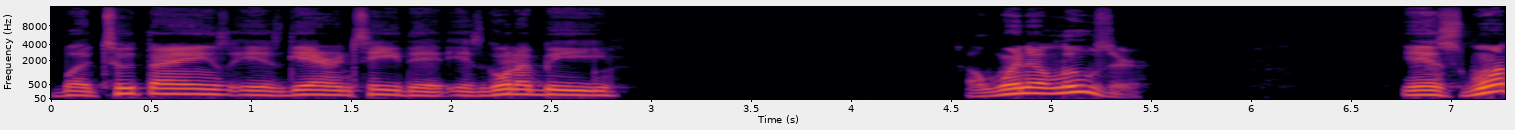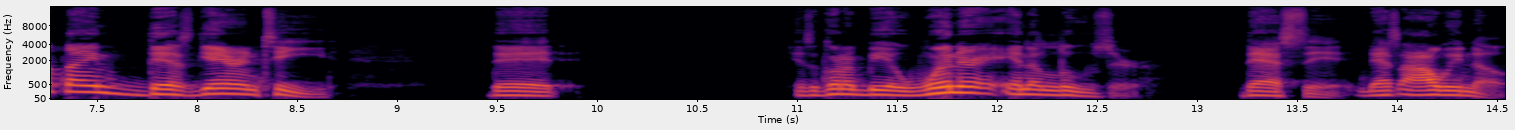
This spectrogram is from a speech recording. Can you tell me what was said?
But two things is guaranteed that it's going to be a winner loser. It's one thing that's guaranteed that it's going to be a winner and a loser. That's it. That's all we know.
